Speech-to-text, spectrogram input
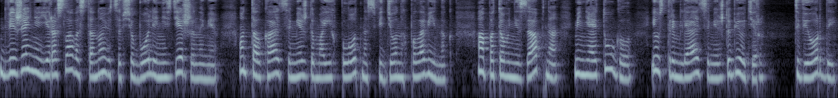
Движения Ярослава становятся все более несдержанными. Он толкается между моих плотно сведенных половинок, а потом внезапно меняет угол и устремляется между бедер. Твердый,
